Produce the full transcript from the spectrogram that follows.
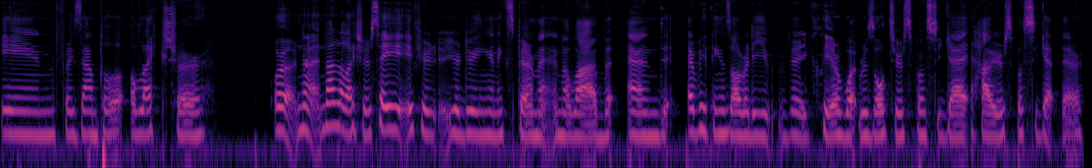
in, for example, a lecture, or not, not a lecture, say if you're, you're doing an experiment in a lab and everything is already very clear what results you're supposed to get, how you're supposed to get there,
